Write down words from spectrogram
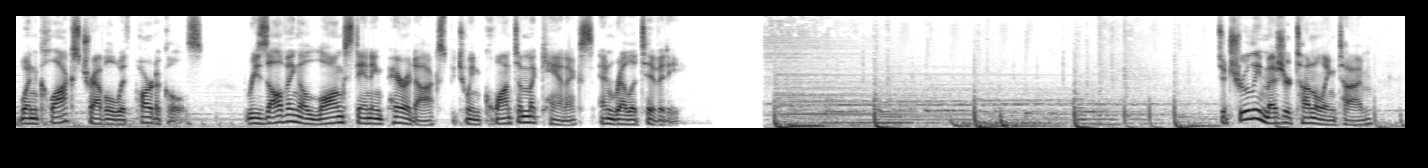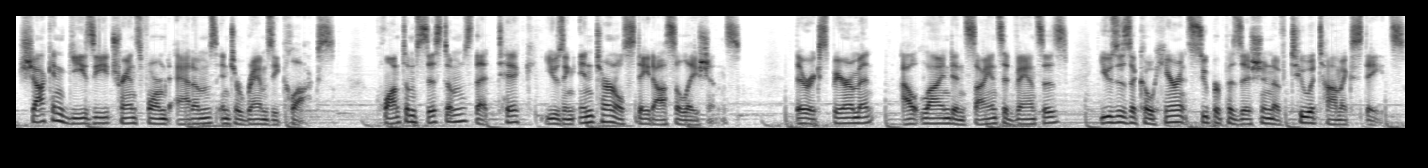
when clocks travel with particles, resolving a long-standing paradox between quantum mechanics and relativity. To truly measure tunneling time, Schach and Giese transformed atoms into Ramsey clocks, quantum systems that tick using internal state oscillations. Their experiment, outlined in Science Advances, uses a coherent superposition of two atomic states,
